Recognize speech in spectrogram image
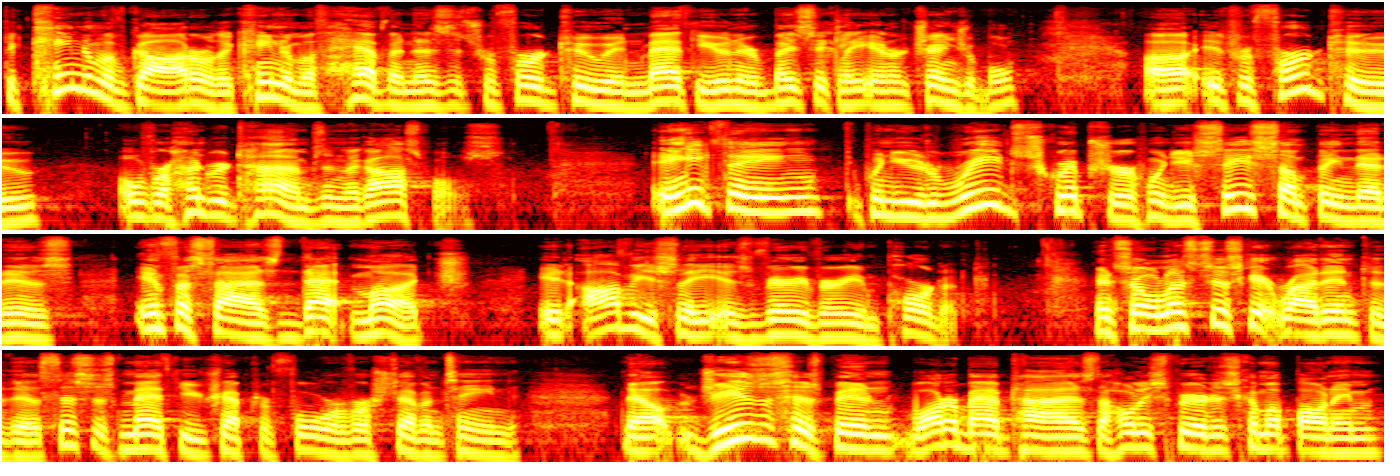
the kingdom of God or the kingdom of heaven, as it's referred to in Matthew, and they're basically interchangeable, uh, is referred to over a hundred times in the Gospels. Anything, when you read Scripture, when you see something that is emphasized that much, it obviously is very, very important. And so let's just get right into this. This is Matthew chapter 4, verse 17. Now, Jesus has been water baptized, the Holy Spirit has come upon him.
